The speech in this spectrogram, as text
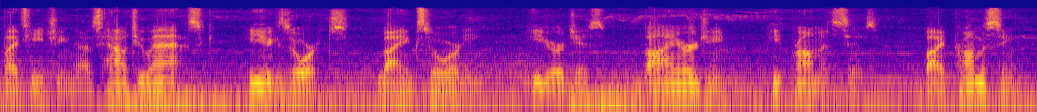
by teaching us how to ask, he exhorts, by exhorting, he urges, by urging, he promises, by promising,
